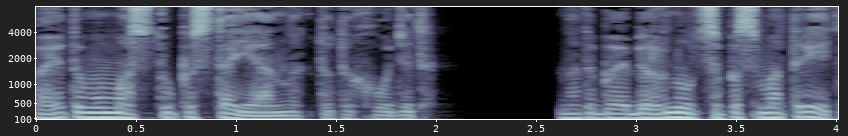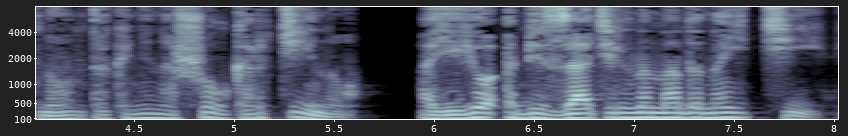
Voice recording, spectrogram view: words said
По этому мосту постоянно кто-то ходит. Надо бы обернуться посмотреть, но он так и не нашел картину, а ее обязательно надо найти.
